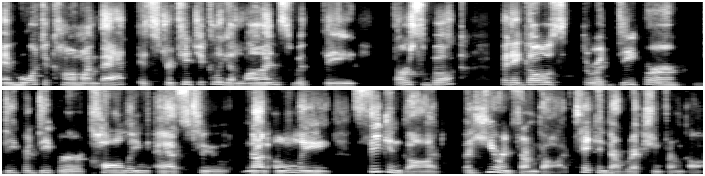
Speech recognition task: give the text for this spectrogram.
and more to come on that. It strategically aligns with the first book but it goes through a deeper, deeper, deeper calling as to not only seeking God, but hearing from God, taking direction from God.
